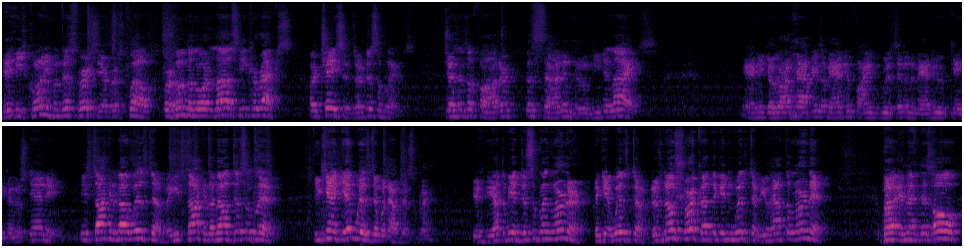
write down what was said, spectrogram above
Then he's quoting from this verse here, verse 12, For whom the Lord loves, he corrects, or chastens, or disciplines, just as a father the son in whom he delights. And he goes on, happy is a man who finds wisdom and the man who gains understanding. He's talking about wisdom, but he's talking about discipline. You can't get wisdom without discipline. You, you have to be a disciplined learner to get wisdom. There's no shortcut to getting wisdom. You have to learn it. But in the, this whole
